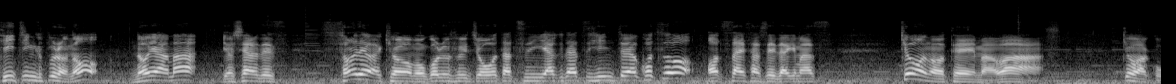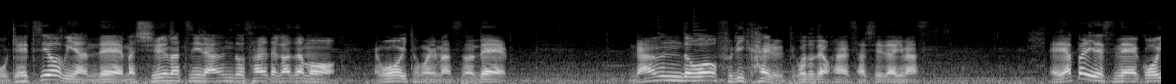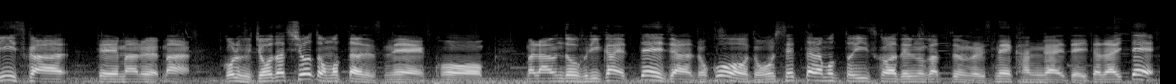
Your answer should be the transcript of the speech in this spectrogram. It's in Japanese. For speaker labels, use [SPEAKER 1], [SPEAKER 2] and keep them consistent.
[SPEAKER 1] ティーチングプロの野山義原です。それでは今日もゴルフ上達に役立つヒントやコツをお伝えさせていただきます。今日のテーマは今日はこう月曜日なんで、まあ、週末にラウンドされた方も多いと思いますのでラウンドを振り返るってことでお話しさせていただきます。やっぱりですねこういいスコアって丸まあゴルフ上達しようと思ったらですねこう、まあ、ラウンドを振り返ってじゃあどこをどうしていったらもっといいスコアが出るのかっていうのをですね考えていただいて、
